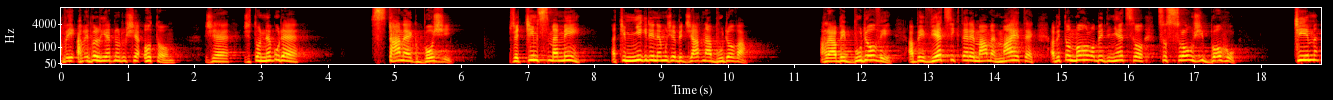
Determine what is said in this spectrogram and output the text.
Aby, aby byl jednoduše o tom, že, že to nebude stánek boží. Protože tím jsme my. A tím nikdy nemůže být žádná budova ale aby budovy, aby věci, které máme, majetek, aby to mohlo být něco, co slouží Bohu. Tím,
